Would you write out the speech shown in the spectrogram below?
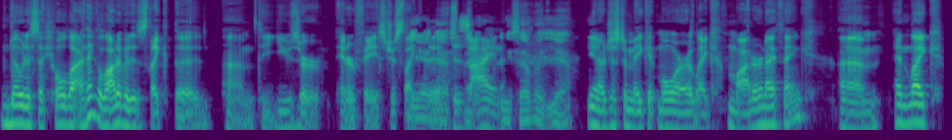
notice a whole lot. I think a lot of it is like the um, the user interface, just like yeah, the design piece of it. Yeah. You know, just to make it more like modern. I think. Um, and like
